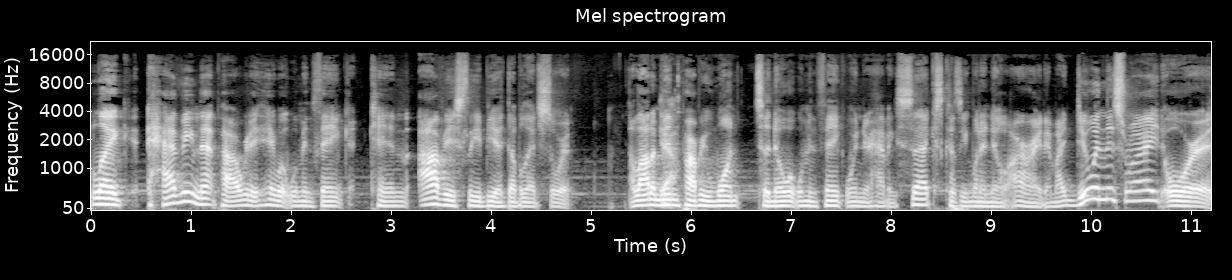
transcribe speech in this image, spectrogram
Like having that power to hear what women think can obviously be a double-edged sword a lot of men Yeah. probably want to know what women think when they're having sex because they want to know all right am i doing this right? Or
